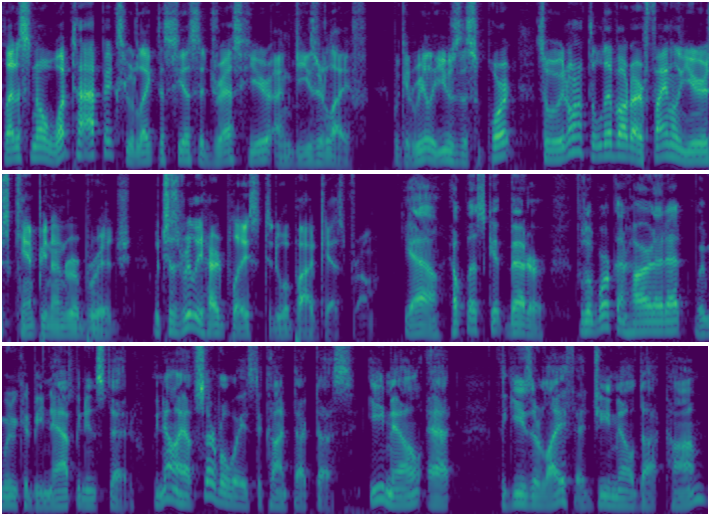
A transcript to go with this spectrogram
Let us know what topics you would like to see us address here on Geezer Life. We could really use the support so we don't have to live out our final years camping under a bridge, which is a really hard place to do a podcast from. Yeah, help us get better, because we're working hard at it when we could be napping instead. We now have several ways to contact us. Email at thegeezerlife at gmail.com,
